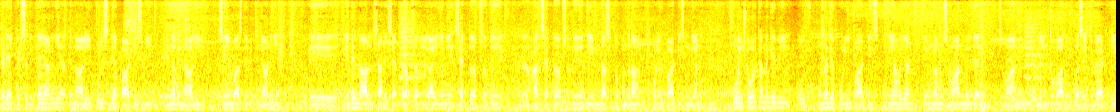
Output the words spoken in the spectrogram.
ਜਿਹੜੀਆਂ ਕਿਟਸ ਦਿੱਤੀਆਂ ਜਾਣਗੀਆਂ ਤੇ ਨਾਲ ਹੀ ਪੁਲਿਸ ਦੀਆਂ ਪਾਰਟੀਆਂ ਵੀ ਇਹਨਾਂ ਦੇ ਨਾਲ ਹੀ ਸੇਮ ਬੱਸ ਦੇ ਵਿੱਚ ਜਾਣਗੀਆਂ। ਤੇ ਇਹਦੇ ਨਾਲ ਸਾਰੇ ਸੈਕਟਰ ਅਫਸਰ ਲਗਾਏ ਗਏ ਨੇ। ਸੈਕਟਰ ਅਫਸਰ ਦੇ ਹਰ ਸੈਕਟਰ ਅਫਸਰ ਦੇ ਅਧੀਨ 10 ਤੋਂ 15 ਪੋਲਿੰਗ ਪਾਰਟੀਆਂ ਹੁੰਦੀਆਂ ਨੇ। ਉਹ ਇਨਸ਼ੋਰ ਕਰਨਗੇ ਵੀ ਉਹ, ਉਹਨਾਂ ਦੀਆਂ ਪੋਲਿੰਗ ਪਾਰਟੀਆਂ ਪੂਰੀਆਂ ਹੋ ਜਾਣ ਤੇ ਉਹਨਾਂ ਨੂੰ ਸਮਾਨ ਮਿਲ ਜਾਏ। ਸਮਾਨ ਮਿਲਣ ਤੋਂ ਬਾਅਦ ਉਹ ਬੱਸੇ 'ਚ ਬੈਠ ਕੇ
